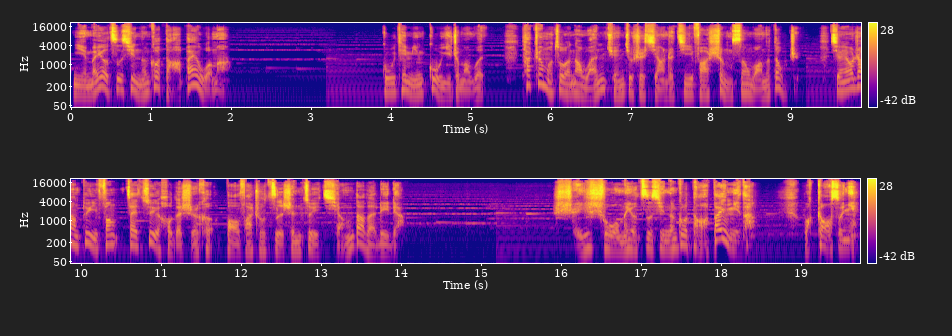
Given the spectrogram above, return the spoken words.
你没有自信能够打败我吗？古天明故意这么问，他这么做那完全就是想着激发圣僧王的斗志，想要让对方在最后的时刻爆发出自身最强大的力量。谁说我没有自信能够打败你的？我告诉你，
